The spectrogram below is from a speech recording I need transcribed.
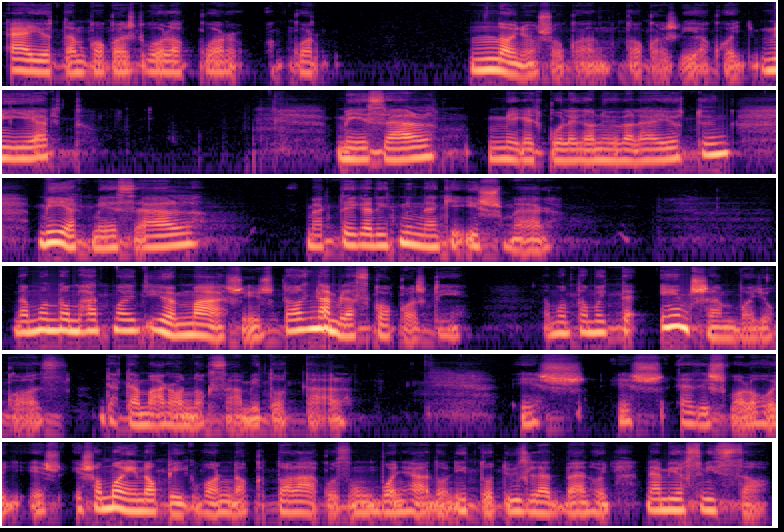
eljöttem kakasdból, akkor, akkor nagyon sokan kakasdiak, hogy miért mész el, még egy kolléganővel eljöttünk, miért mész el, meg téged itt mindenki ismer. De mondom, hát majd jön más is, de az nem lesz kakasdi. De mondtam, hogy te én sem vagyok az, de te már annak számítottál. És, és ez is valahogy, és, és a mai napig vannak, találkozunk Bonyhádon, itt-ott üzletben, hogy nem jössz vissza.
